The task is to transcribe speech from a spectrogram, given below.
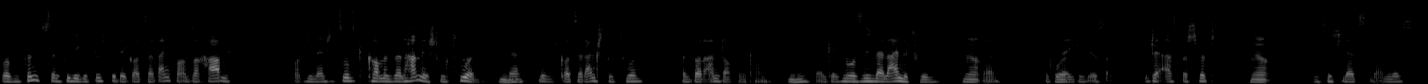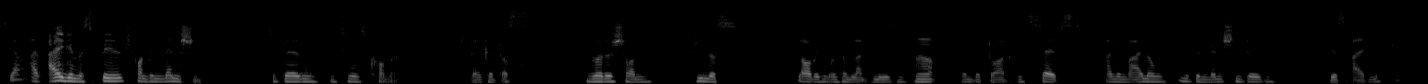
2015 viele Geflüchtete, Gott sei Dank, bei uns auch haben und die Menschen zu uns gekommen sind, haben wir Strukturen. Mhm. Ja, wirklich Gott sei Dank Strukturen, dass man dort andocken kann. Mhm. Denke ich, man muss es nicht mehr alleine tun. Ja. ja das cool. denke ich ist ein guter erster Schritt. Ja. Um sich letzten Endes ja, ein eigenes Bild von den Menschen zu bilden, die zu uns kommen. Ich denke, das würde schon vieles, glaube ich, in unserem Land lösen, ja. wenn wir dort uns selbst eine Meinung mit den Menschen bilden, die es eigentlich gibt.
